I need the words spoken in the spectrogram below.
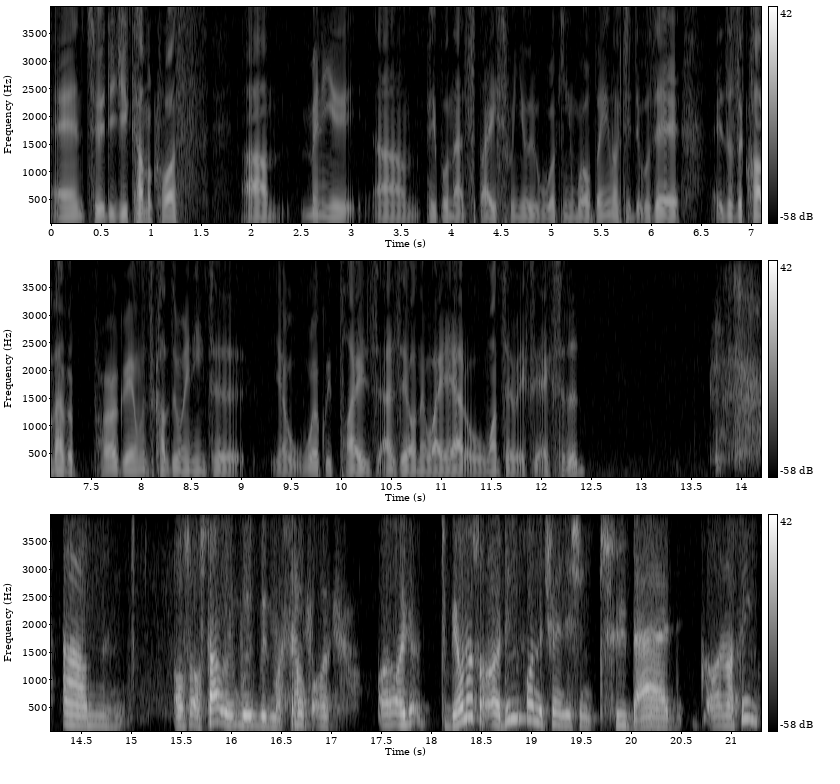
And two, did you come across um, many um, people in that space when you were working in wellbeing? Like, did, was there? Does the club have a program? Was the club do anything to you know work with players as they're on their way out or once they're ex- exited? Um, I'll, I'll start with, with, with myself. I, I, to be honest, I didn't find the transition too bad, and I think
